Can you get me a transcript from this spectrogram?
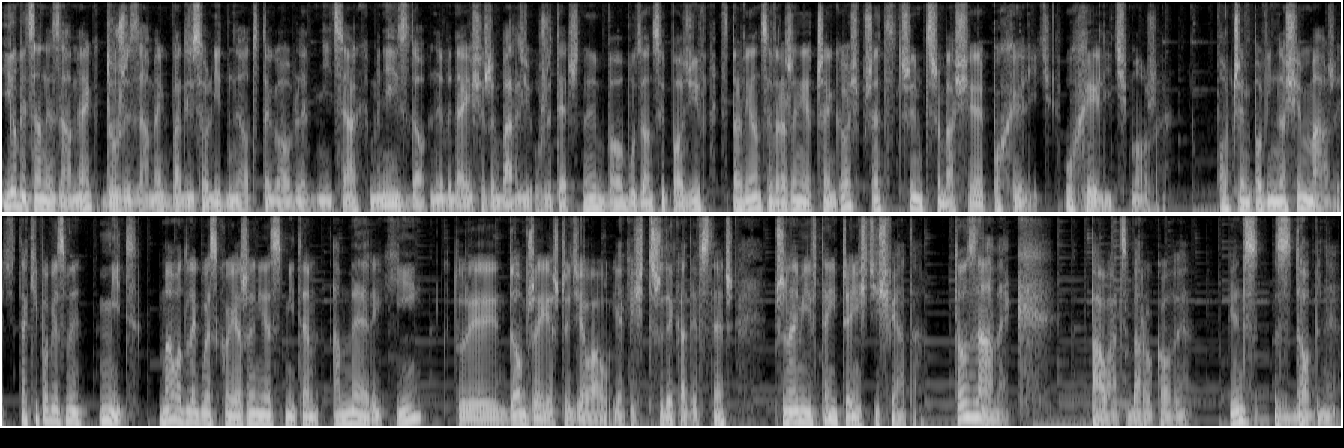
I obiecany zamek, duży zamek, bardziej solidny od tego w Lednicach, mniej zdobny, wydaje się, że bardziej użyteczny, bo budzący podziw, sprawiający wrażenie czegoś, przed czym trzeba się pochylić, uchylić może. O czym powinno się marzyć? Taki powiedzmy mit. Mam odległe skojarzenie z mitem Ameryki, który dobrze jeszcze działał jakieś trzy dekady wstecz, przynajmniej w tej części świata. To zamek, pałac barokowy, więc zdobny.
